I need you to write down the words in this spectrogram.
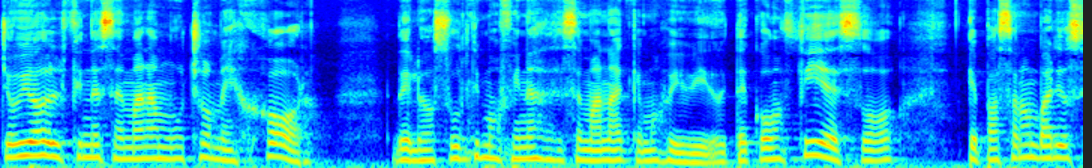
Yo veo el fin de semana mucho mejor de los últimos fines de semana que hemos vivido y te confieso que pasaron varios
